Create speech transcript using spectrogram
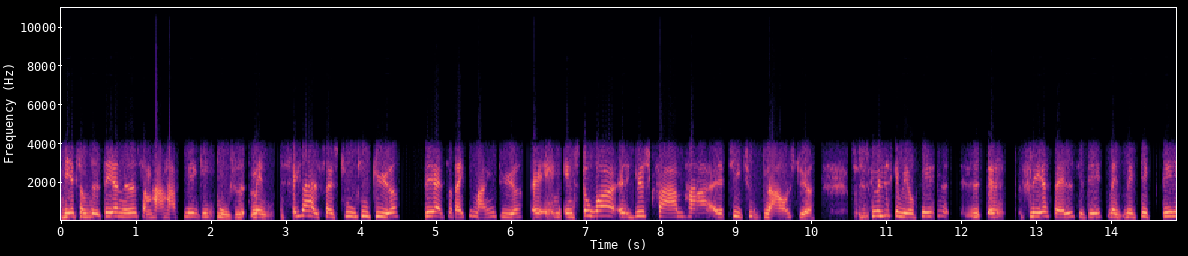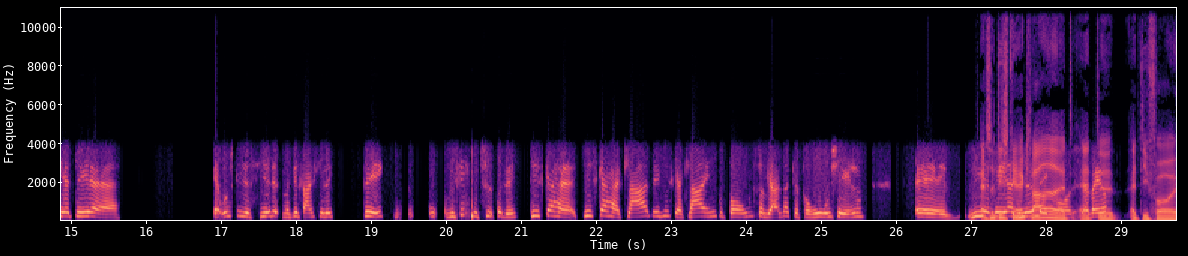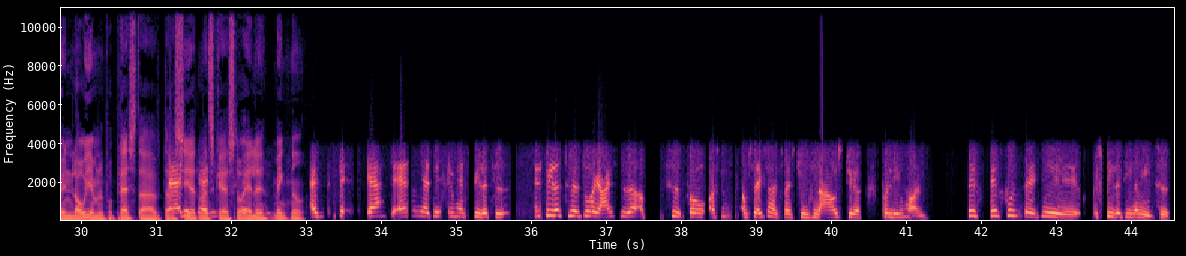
virksomhed dernede, som har haft mink i huset. Men 56.000 dyr, det er altså rigtig mange dyr. Øh, en, en stor øh, jysk farm har øh, 10.000 avlsdyr. Så selvfølgelig skal vi jo finde øh, flere stalle til det. Men, men det, det her, det er... Ja, undskyld, jeg siger det, men det er faktisk ikke... Det er ikke vi skal ikke bruge tid på det. De skal, have, de skal have klaret det, de skal have klaret inde på borgen, så vi andre kan få ro i sjælen. Øh, vi altså, de skal have klaret, at, at, at, øh, at de får en lovhjemmel på plads, der, der ja, siger, at man skal slå alle mink ned? Altså, det, Ja, det andet her, det er simpelthen spillertid. Det spilder tid, at du og jeg sidder og tid på og om 56.000 afstyr på Lindholm. Det, det er fuldstændig spilder din og min tid.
